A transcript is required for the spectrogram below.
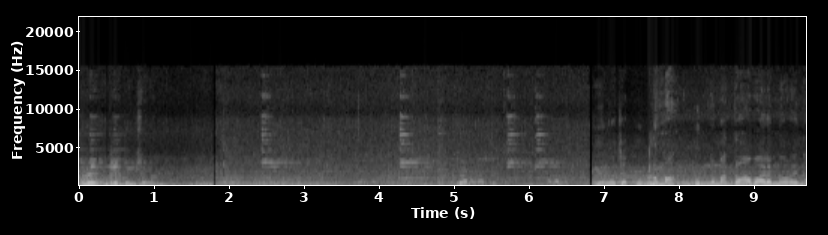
ഒരു ഒരു ജംഗ്ഷനാണ് ഇതെന്ന് വെച്ചാൽ കുന്നുമ്മ കാവാലം എന്ന് പറയുന്ന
